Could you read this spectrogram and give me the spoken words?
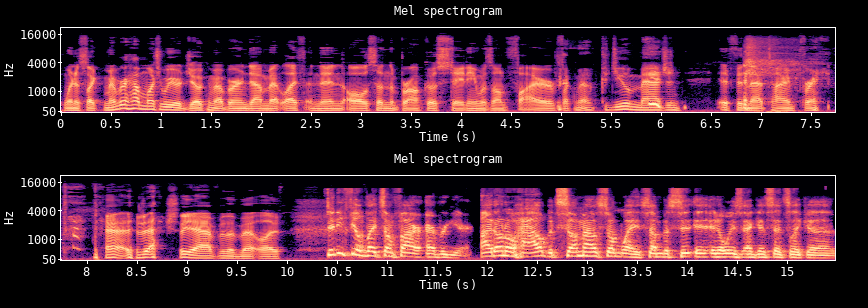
when it's like, remember how much we were joking about burning down MetLife, and then all of a sudden the Broncos stadium was on fire. It's like, man, could you imagine if in that time frame that it actually happened at MetLife? Citi Field lights on fire every year. I don't know how, but somehow, some way, some it, it always. I guess that's like a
